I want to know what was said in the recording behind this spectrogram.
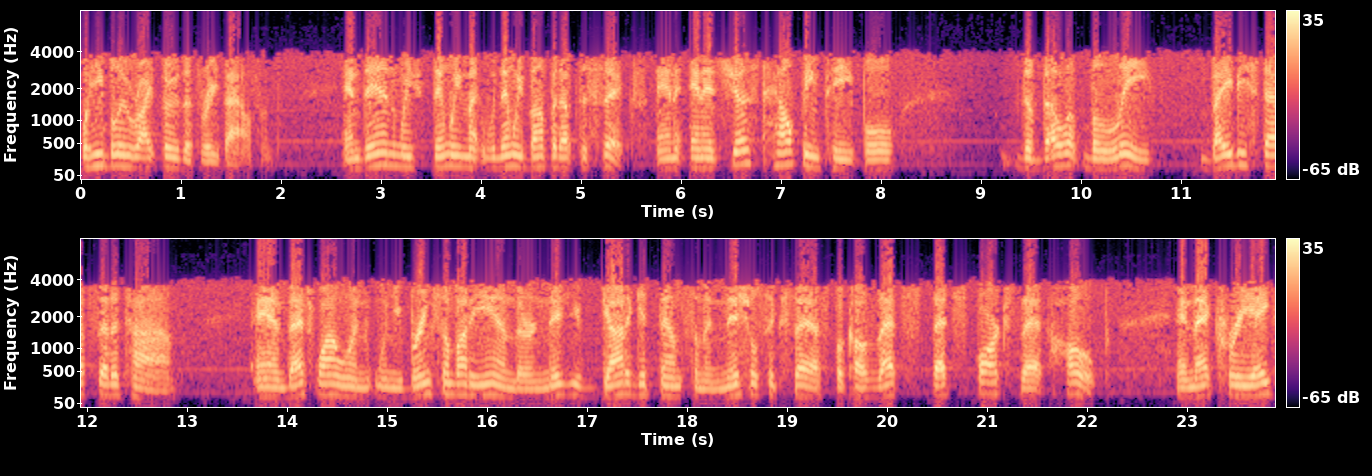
Well, he blew right through the three thousand, and then we then we then we bump it up to six, and and it's just helping people develop belief, baby steps at a time. And that's why when when you bring somebody in, they're you've got to get them some initial success because that's that sparks that hope and that creates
